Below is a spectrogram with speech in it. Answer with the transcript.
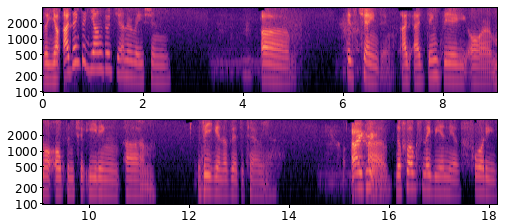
The young, I think the younger generation um, is changing. I, I think they are more open to eating um, vegan or vegetarian. I agree. Uh, the folks maybe in their forties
